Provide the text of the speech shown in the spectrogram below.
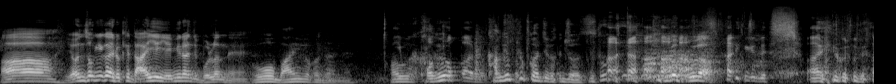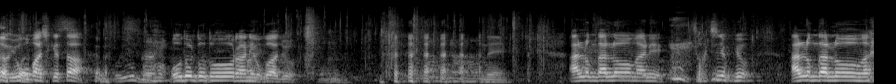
아 연석이가 이렇게 나이에 예민한지 몰랐네. 오 많이 가져왔네 이거 버터바를. 가격표까지 가져왔어 이거 뭐야? 근데 아 이걸 왜? 야, 요거 맛있겠다. 오돌도돌하니 요거 아주 네. 알롱달롱하니 석진혁표 알롱달롱하니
